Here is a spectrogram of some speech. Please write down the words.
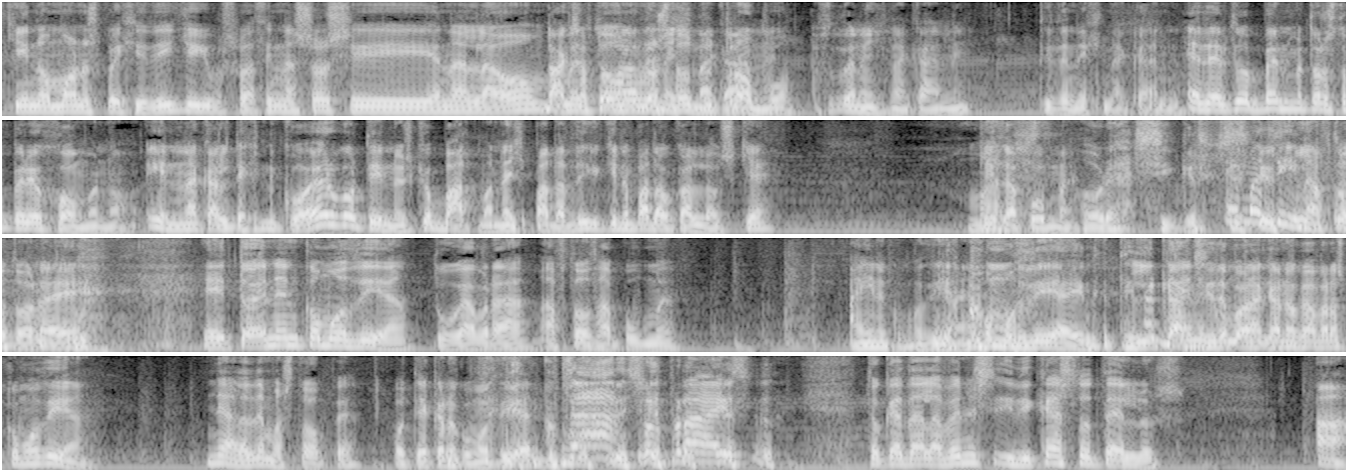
και είναι ο μόνος που έχει δίκιο και προσπαθεί να σώσει ένα λαό Εντάξει, με αυτό τον δεν γνωστό έχει του να κάνει. τρόπο. Αυτό δεν έχει να κάνει. Τι δεν έχει να κάνει. Ε, δεν το μπαίνουμε τώρα στο περιεχόμενο. Είναι ένα καλλιτεχνικό έργο. Τι είναι, και ο Μπάτμαν έχει πάντα δίκιο και είναι πάντα ο καλός. Και. Μάλιστα. θα πούμε; Ωραία σύγκριση. Ε, μα τι είναι αυτό τώρα, ε; Ε, το ένα είναι κομμωδία του Γαβρά. Αυτό θα πούμε. Α, είναι κομμωδία. Είναι ε. κομμωδία είναι. Τελικά Εντάξει, είναι δεν μπορεί να κάνει ο κομμωδία. Καβρά κομμωδία. Ναι, αλλά δεν μας το είπε. Ότι έκανε κομμωδία. Τσα, surprise! το καταλαβαίνεις ειδικά στο τέλος. Α,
